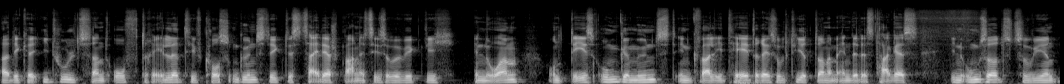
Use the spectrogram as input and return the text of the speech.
äh, die KI-Tools sind oft relativ kostengünstig, das Zeitersparnis ist aber wirklich enorm und das umgemünzt in Qualität resultiert dann am Ende des Tages in Umsatz sowie in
